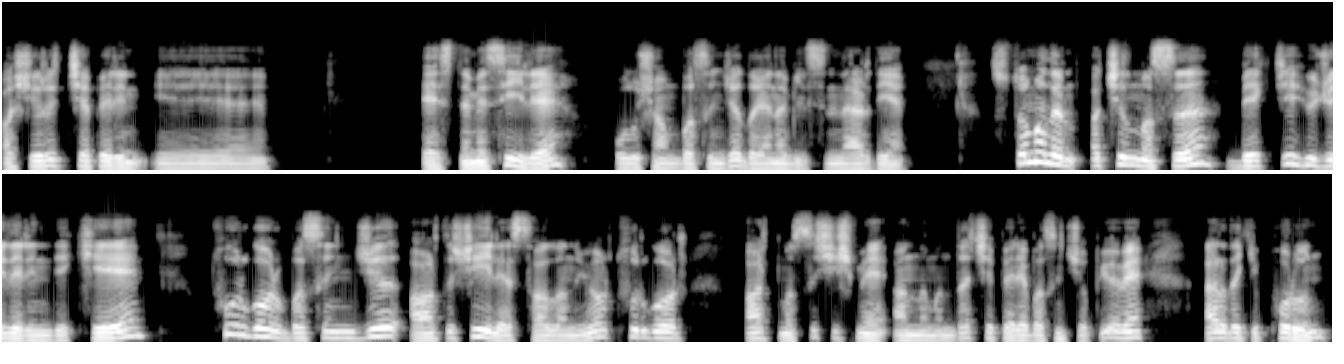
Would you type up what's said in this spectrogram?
aşırı çeperin e, esnemesiyle oluşan basınca dayanabilsinler diye. Stomaların açılması bekçi hücrelerindeki turgor basıncı artışı ile sağlanıyor. Turgor artması şişme anlamında çepere basınç yapıyor ve aradaki porun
